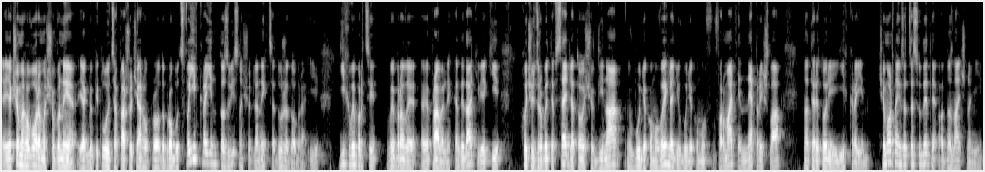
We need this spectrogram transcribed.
Якщо ми говоримо, що вони якби піклуються в першу чергу про добробут своїх країн, то звісно, що для них це дуже добре. І їх виборці вибрали е, правильних кандидатів, які хочуть зробити все для того, щоб війна в будь-якому вигляді, в будь-якому форматі не прийшла на території їх країн. Чи можна їх за це судити? Однозначно, ні.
